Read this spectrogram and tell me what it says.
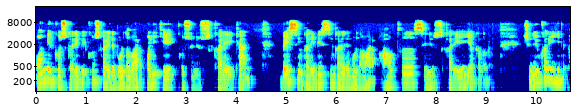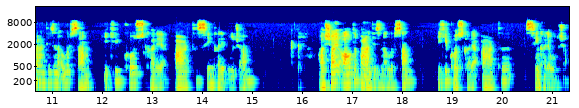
11 kos kare 1 kos kare de burada var. 12 kosinüs kare iken 5 sin kare 1 sin kare de burada var. 6 sinüs kareyi yakaladım. Şimdi yukarıya 7 parantezine alırsam 2 kos kare artı sin kare bulacağım. Aşağıya 6 parantezini alırsam 2 kos kare artı sin kare olacak.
